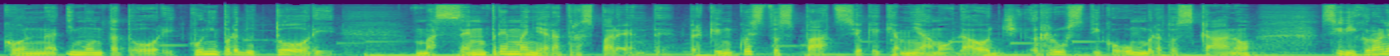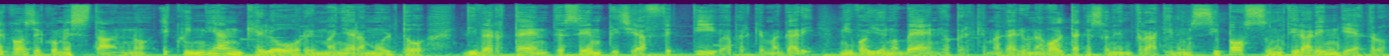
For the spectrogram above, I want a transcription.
con i montatori, con i produttori ma sempre in maniera trasparente, perché in questo spazio che chiamiamo da oggi rustico umbra toscano si dicono le cose come stanno e quindi anche loro in maniera molto divertente, semplice e affettiva, perché magari mi vogliono bene o perché magari una volta che sono entrati non si possono tirare indietro,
